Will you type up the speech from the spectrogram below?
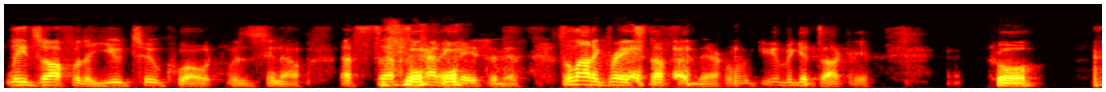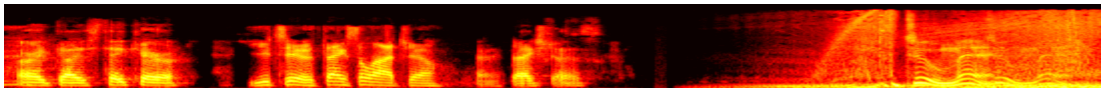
leads off with a "you too" quote was, you know, that's that's the kind of case it is. There's a lot of great stuff in there. We'll be good talking to you. Cool. All right, guys, take care. You too. Thanks a lot, Joe. Right, thanks, guys. Two men. Two men.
